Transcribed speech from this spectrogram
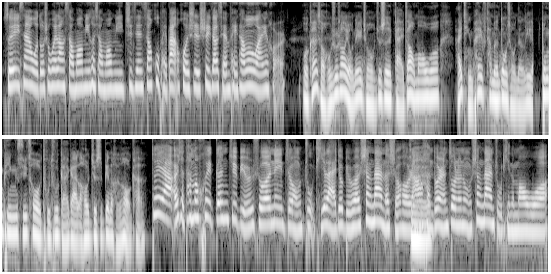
所以现在我都是会让小猫咪和小猫咪之间相互陪伴，或者是睡觉前陪它们玩一会儿。我看小红书上有那种就是改造猫窝，还挺佩服他们的动手能力的，东拼西凑、涂涂改改，然后就是变得很好看。对呀、而且他们会根据比如说那种主题来，就比如说圣诞的时候，然后很多人做了那种圣诞主题的猫窝。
